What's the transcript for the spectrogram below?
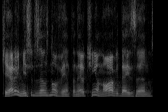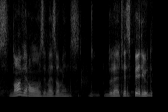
que era o início dos anos 90, né? Eu tinha 9, 10 anos, 9 a 11 mais ou menos, durante esse período.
